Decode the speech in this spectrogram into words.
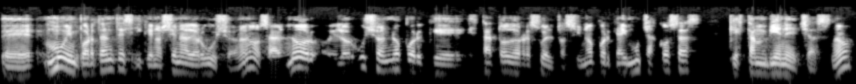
eh, muy importantes y que nos llena de orgullo, ¿no? O sea, no, el orgullo no porque está todo resuelto, sino porque hay muchas cosas que están bien hechas, ¿no?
